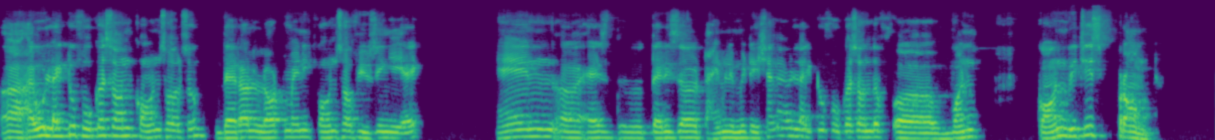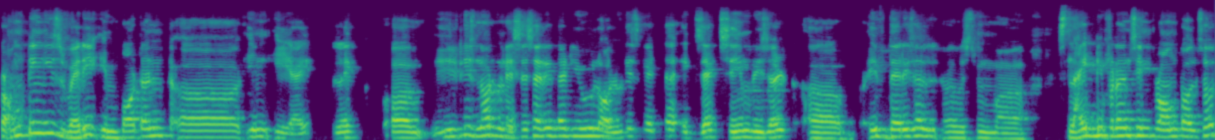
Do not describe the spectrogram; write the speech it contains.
uh, i would like to focus on cons also. There are a lot many cons of using ai and uh, as the, there is a time limitation i would like to focus on the uh, one con which is prompt prompting is very important uh, in AI. Like um, it is not necessary that you will always get the exact same result. Uh, if there is a uh, some, uh, slight difference in prompt, also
